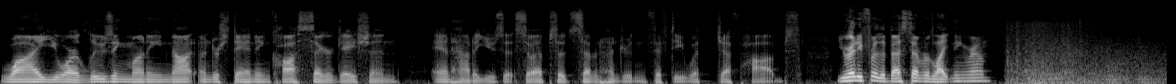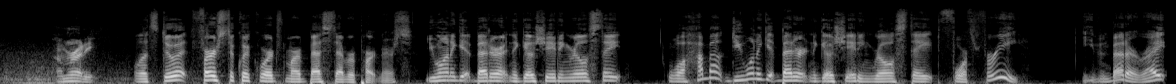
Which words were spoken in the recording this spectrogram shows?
Why You Are Losing Money Not Understanding Cost Segregation and How to Use It. So, episode 750 with Jeff Hobbs. You ready for the best ever lightning round? I'm ready. let's do it. First, a quick word from our best ever partners. You want to get better at negotiating real estate? Well, how about do you want to get better at negotiating real estate for free? Even better, right?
